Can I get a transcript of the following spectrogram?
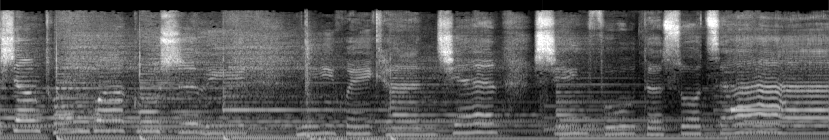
像童话故事里，你会看见幸福的所在。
